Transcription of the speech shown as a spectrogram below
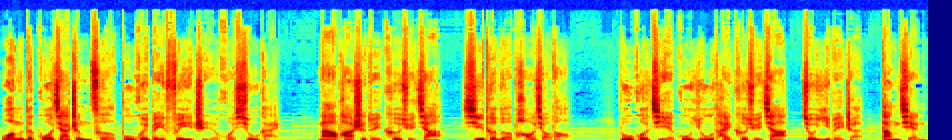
我们的国家政策不会被废止或修改。”哪怕是对科学家，希特勒咆哮道：“如果解雇犹太科学家就意味着当前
